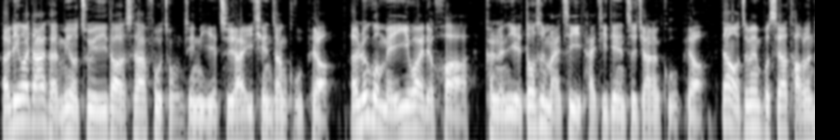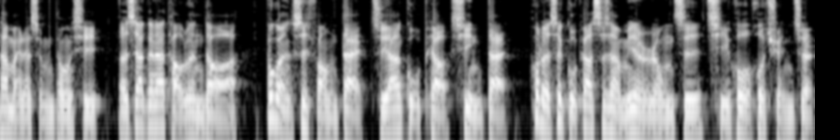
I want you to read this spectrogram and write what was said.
而另外大家可能没有注意到的是，他副总经理也只押一千张股票。而如果没意外的话，可能也都是买自己台积电自家的股票。但我这边不是要讨论他买了什么东西，而是要跟他讨论到啊，不管是房贷、质押股票、信贷，或者是股票市场里面的融资、期货或权证，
